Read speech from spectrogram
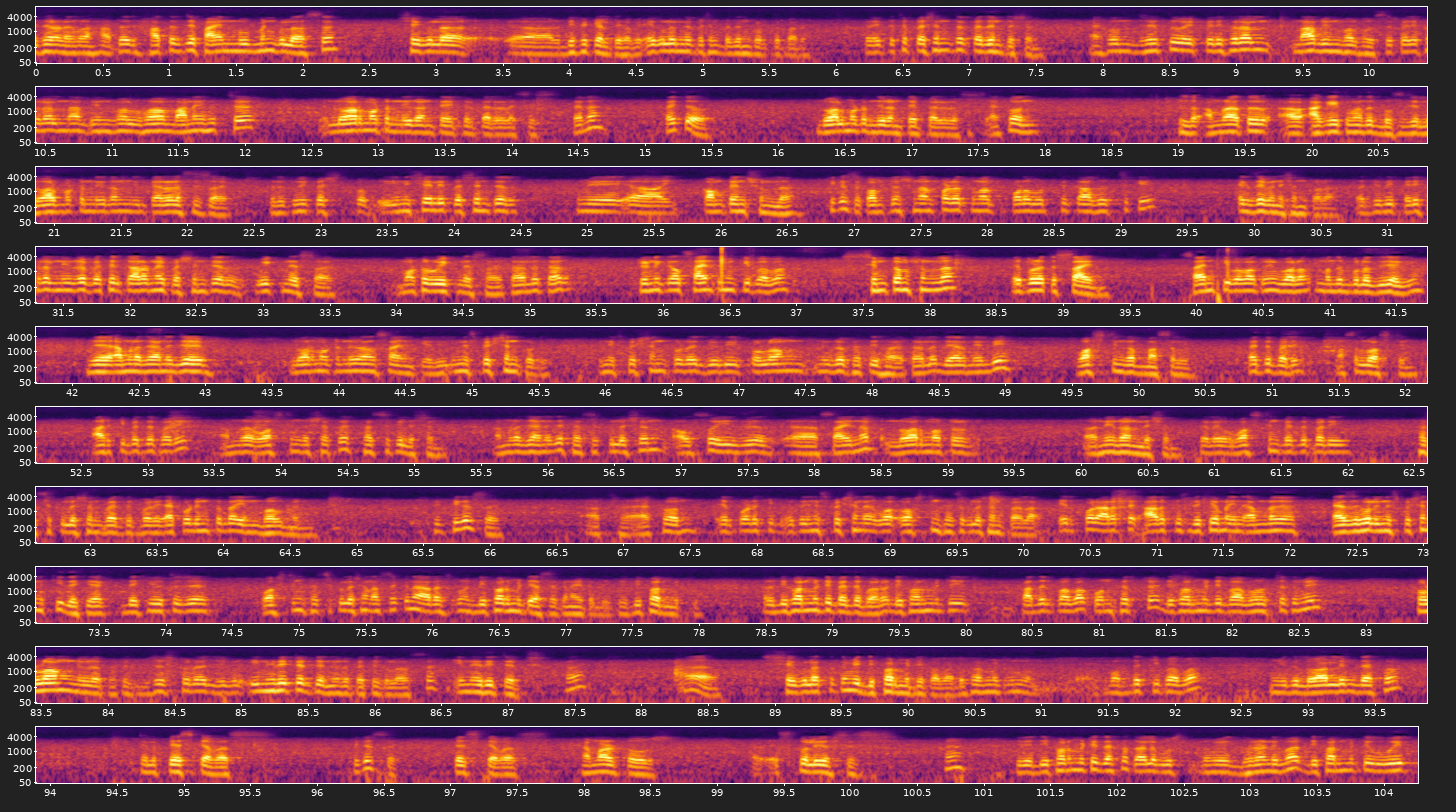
এই ধরনের হাতের হাতের যে ফাইন মুভমেন্টগুলো আছে, সেগুলো ডিফিকাল্টি হবে। এগুলো নিয়ে পেশেন্ট প্রেজেন্ট করতে পারে। তো এটা হচ্ছে পেশেন্টের প্রেজেন্টেশন এখন যেহেতু এই পেরিফেরাল নার্ভ ইনভলভ হচ্ছে পেরিফেরাল নার্ভ ইনভলভ হওয়া মানে হচ্ছে লোয়ার মোটর নিউরন টাইপের প্যারালাইসিস তাই না? তাই তো? Lower motor neuron type paralysis এখন আমরা তো আগেই তোমাদের বলছি যে লোয়ার মোটর নিউরন যদি প্যারালাইসিস হয়, তাহলে তুমি ইনিশিয়ালি পেশেন্টের তুমি কমপ্লেন শুনলা ঠিক আছে? কমপ্লেন শোনার পরে তোমার পরবর্তী কাজ হচ্ছে কি? এক্সামিনেশন করা। তা যদি পেরিফেরাল নিউরোপ্যাথির কারণে পেশেন্টের উইকনেস হয় মোটর উইকনেস হয়, তাহলে তার ক্লিনিক্যাল সাইন তুমি কী পাবা? সিমটম শুনলা, এরপরে হচ্ছে সাইন সাইন কী বাবা তুমি বলো, তোমাদের বলে দিই আগে, যে আমরা জানি যে লোয়ার মোটর নিউরন সাইন কি ইন্সপেকশন করি। ইন্সপেকশন করে যদি প্রলং নিউরোপ্যাথি হয়, তাহলে there may be wasting of muscle পেতে পারি মাসেল ওয়াস্টিং আর কি পেতে পারি? আমরা ওয়াস্টিংয়ের সাথে ফ্যাসিকুলেশন আমরা জানি যে fasciculation also is a sign of lower motor neuron lesion তাহলে ওয়াস্টিং পেতে পারি ফ্যাসিকুলেশন পেতে পারি অ্যাকর্ডিং টু দ্য ইনভলভমেন্ট ঠিক আছে? আচ্ছা এখন এরপরে কি ইন্সপেকশনে ওয়াস্টিং ফ্যাসিকুলেশন পেলা এরপর আরেকটা আর কিছু দেখি আমরা আমরা অ্যাজ এ হোল ইন্সপেকশনে কী দেখি? দেখি হচ্ছে যে ওয়াস্টিং ফ্যাসিকুলেশন আছে কিনা, আর কোনো ডিফর্মিটি আছে কিনা এটা দেখি ডিফর্মিটি ডিফর্মিটি পেতে পারো। ডিফর্মিটি কাদের পাবা? কোন ক্ষেত্রে? ডিফর্মিটি পাবা হচ্ছে তুমি প্রলং নিউরোপ্যাথি বিশেষ করে যেগুলো ইনহেরিটেড যে নিউরোপ্যাথিগুলো আছে ইনহেরিটেড হ্যাঁ? হ্যাঁ সেগুলোতে তুমি ডিফর্মিটি পাবা। ডিফর্মিটির মধ্যে কী পাবা? তুমি যদি লোয়ার লিম দেখো, তাহলে পেস ক্যাভাস ঠিক আছে? পেস ক্যাভাস হ্যামারটোজ স্কোলিওসিস হ্যাঁ? যদি ডিফর্মিটি দেখো, তাহলে তুমি ধরে নিবা deformity with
